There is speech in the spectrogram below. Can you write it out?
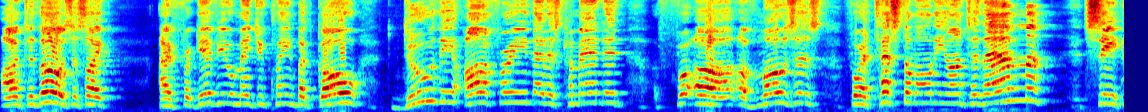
unto those, it's like, I forgive you, made you clean, but go do the offering that is commanded for, uh, of Moses for a testimony unto them. See,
